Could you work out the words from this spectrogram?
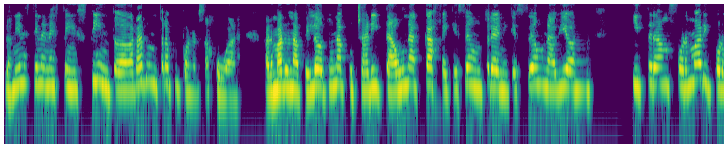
los niños tienen este instinto de agarrar un trapo y ponerse a jugar, armar una pelota, una cucharita, una caja y que sea un tren y que sea un avión y transformar y por,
